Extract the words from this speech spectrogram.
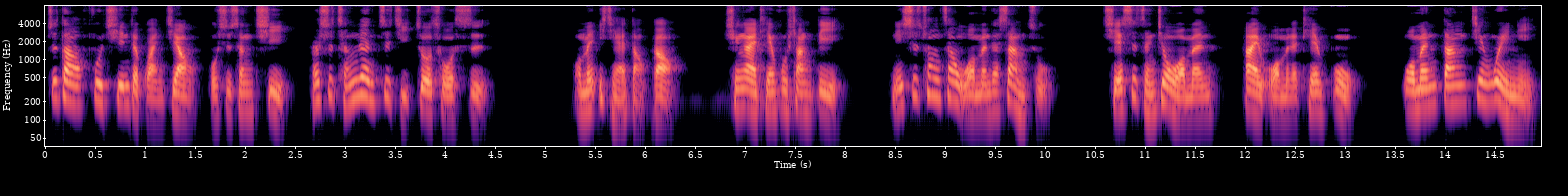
知道父亲的管教不是生气，而是承认自己做错事。我们一起来祷告：亲爱天父上帝，你是创造我们的上主，且是拯救我们、爱我们的天父。我们当敬畏你。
